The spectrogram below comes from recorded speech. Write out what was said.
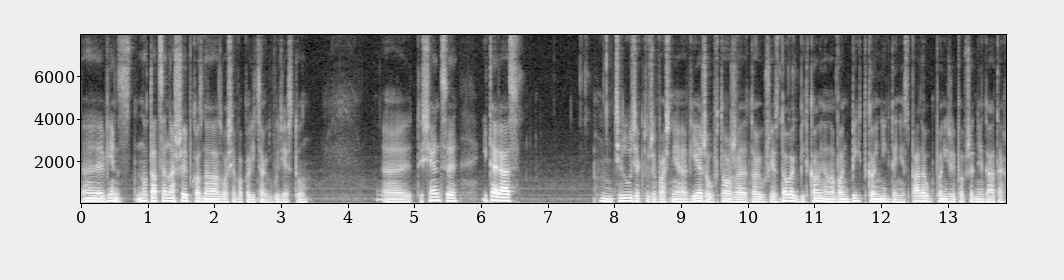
Y, więc no ta cena szybko znalazła się w okolicach 20 y, tysięcy i teraz mm, ci ludzie, którzy właśnie wierzą w to, że to już jest dołek Bitcoina, no bo Bitcoin nigdy nie spadał poniżej poprzedniego ATH,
